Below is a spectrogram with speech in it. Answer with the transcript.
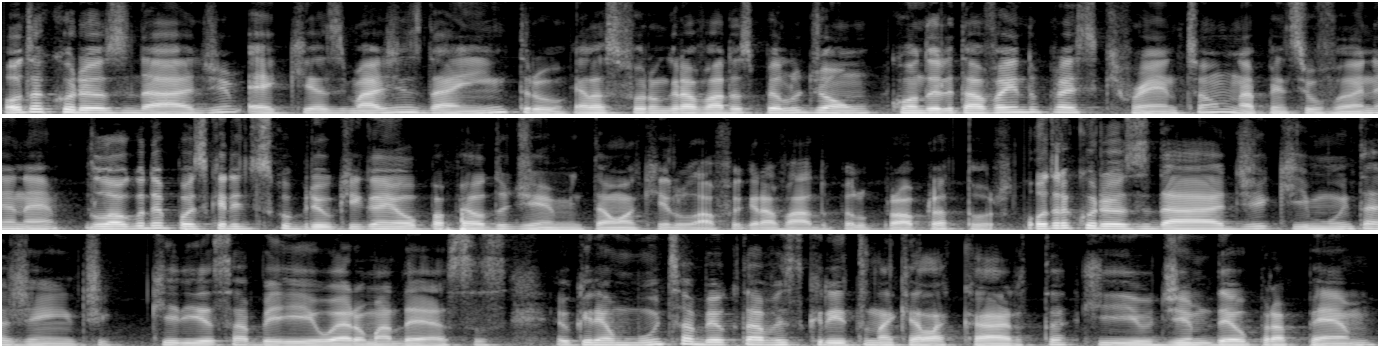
Outra curiosidade é que as imagens da intro, elas foram gravadas pelo John quando ele tava indo para Scranton, na Pensilvânia, né? Logo depois que ele descobriu que ganhou o papel do Jim. Então aquilo lá foi gravado pelo próprio ator. Outra curiosidade que muita gente queria saber, eu era uma dessas. Eu queria muito saber o que estava escrito naquela carta que o Jim deu para Pam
